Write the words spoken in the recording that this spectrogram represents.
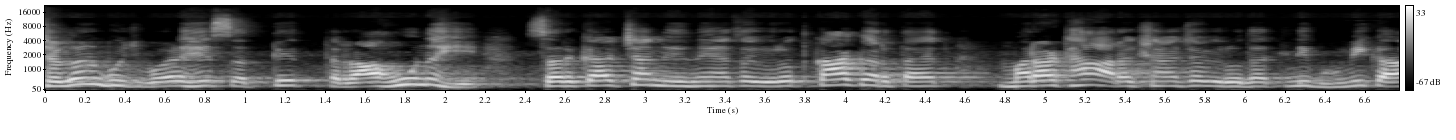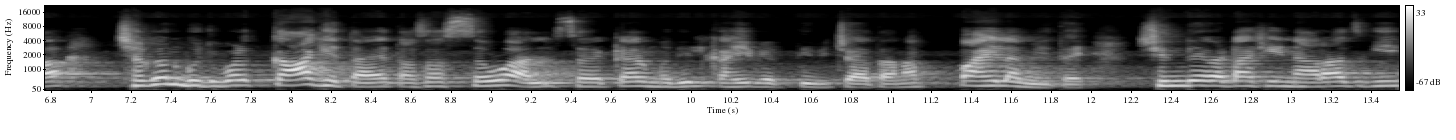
छगन भुजबळ हे सत्तेत राहूनही सरकारच्या निर्णयाचा विरोध का करतायत? मराठा आरक्षणाच्या विरोधातली भूमिका छगन भुजबळ का घेत आहेत असा सवाल सरकारमधील काही व्यक्ती विचारताना पाहायला मिळत आहे शिंदे गटाची नाराजगी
